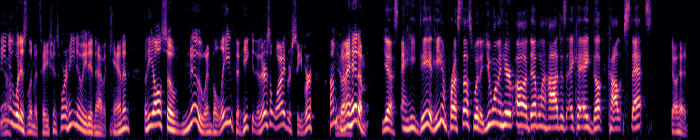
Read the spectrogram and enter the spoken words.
He Yeah. knew what his limitations were. He knew he didn't have a cannon, but he also knew and believed that he could, there's a wide receiver. I'm Yeah. going to hit him. Yes, and he did. He impressed us with it. You want to hear uh Devlin Hodges, aka Duck College stats? Go ahead.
